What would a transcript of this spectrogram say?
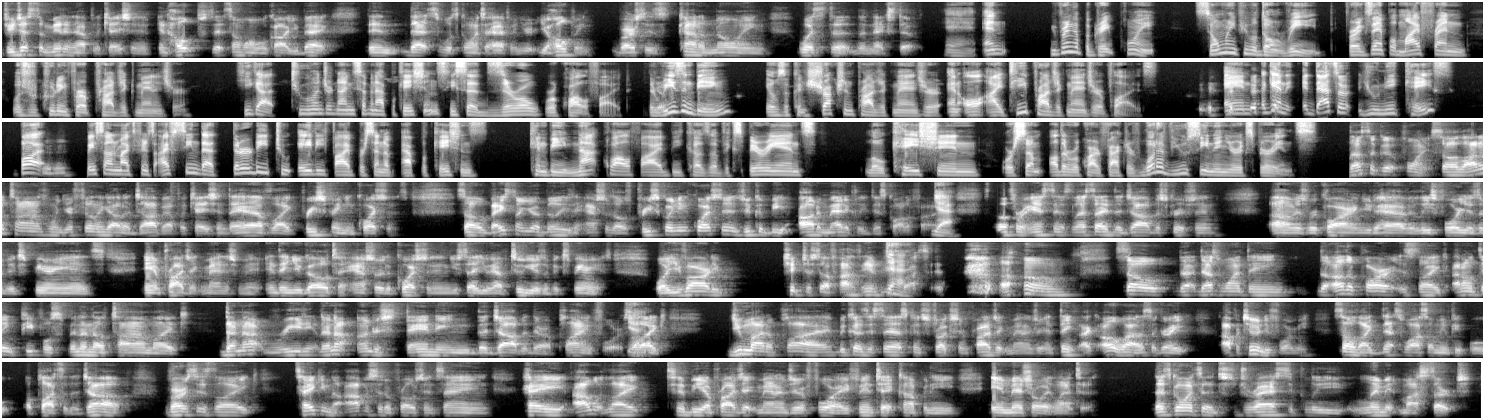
If you just submit an application in hopes that someone will call you back, then that's what's going to happen. You're, you're hoping versus kind of knowing what's the, the next step. Yeah. And you bring up a great point. So many people don't read. For example, my friend was recruiting for a project manager. He got 297 applications. He said zero were qualified. The yep. reason being, it was a construction project manager and all IT project manager applies. And again, that's a unique case but mm-hmm. based on my experience, I've seen that 30 to 85% of applications can be not qualified because of experience, location, or some other required factors. What have you seen in your experience? That's a good point. So, a lot of times when you're filling out a job application, they have like pre screening questions. So, based on your ability to answer those pre screening questions, you could be automatically disqualified. Yeah. So, for instance, let's say the job description um, is requiring you to have at least four years of experience in project management. And then you go to answer the question and you say you have two years of experience. well, you've already kicked yourself out of the interview Yeah. process. um, so that, that's one thing. The other part is like I don't think people spend enough time like they're not reading, they're not understanding the job that they're applying for. So Yeah. like you might apply because it says construction project manager and think like, oh wow, that's a great opportunity for me. So like that's why so many people apply to the job versus like taking the opposite approach and saying, hey, I would like to be a project manager for a fintech company in Metro Atlanta. That's going to drastically limit my search.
